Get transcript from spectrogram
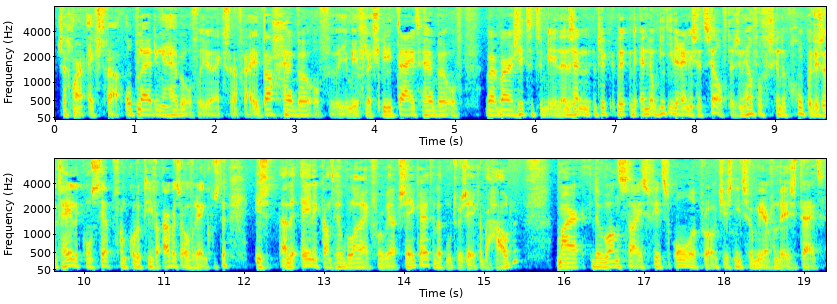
zeg maar, extra opleidingen hebben? Of wil je extra vrije dag hebben? Of wil je meer flexibiliteit hebben? Of waar, waar zit het hem in? Er zijn natuurlijk, en ook niet iedereen is hetzelfde. Er zijn heel veel verschillende groepen. Dus het hele concept van collectieve arbeidsovereenkomsten is aan de ene kant heel belangrijk voor werkzekerheid. En dat moeten we zeker behouden. Maar de one-size-fits-all approach is niet zo meer van deze tijd.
